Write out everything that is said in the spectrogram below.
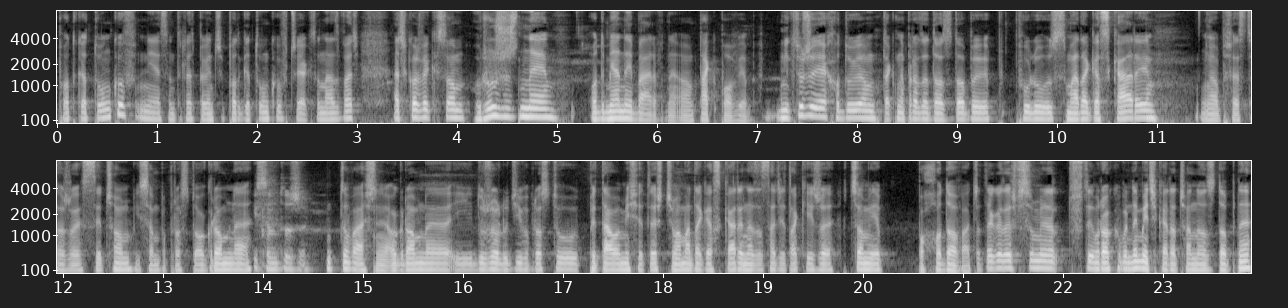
podgatunków. Nie jestem teraz pewien, czy podgatunków, czy jak to nazwać. Aczkolwiek są różne odmiany barwne, o tak powiem. Niektórzy je hodują tak naprawdę do ozdoby plus Madagaskary. No, przez to, że syczą i są po prostu ogromne. I są duże. To właśnie, ogromne i dużo ludzi po prostu pytało mi się też, czy ma Madagaskary na zasadzie takiej, że chcą je pohodować. Dlatego też w sumie w tym roku będę mieć karaczany ozdobne.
